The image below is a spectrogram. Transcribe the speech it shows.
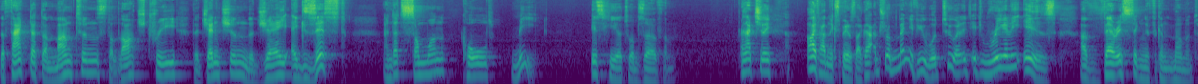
The fact that the mountains, the larch tree, the gentian, the jay exist, and that someone called me is here to observe them. And actually, I've had an experience like that. I'm sure many of you would too. And it, it really is a very significant moment.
